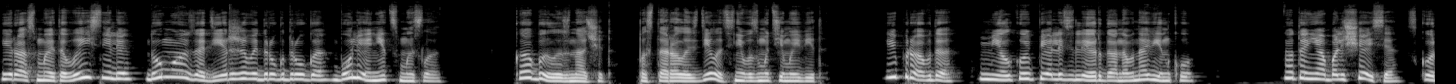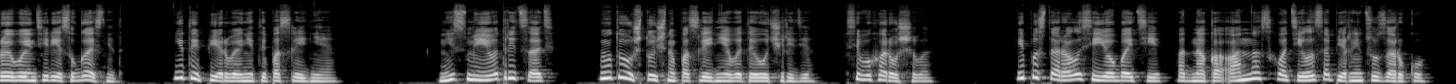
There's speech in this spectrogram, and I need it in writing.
И раз мы это выяснили, думаю, задерживать друг друга более нет смысла. Кобылы, значит, постаралась сделать невозмутимый вид. И правда, мелкую пялить для Эрдана в новинку. Но ты не обольщайся, скоро его интерес угаснет. Не ты первая, не ты последняя. Не смею отрицать. Ну ты уж точно последняя в этой очереди. Всего хорошего. И постаралась ее обойти, однако Анна схватила соперницу за руку.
